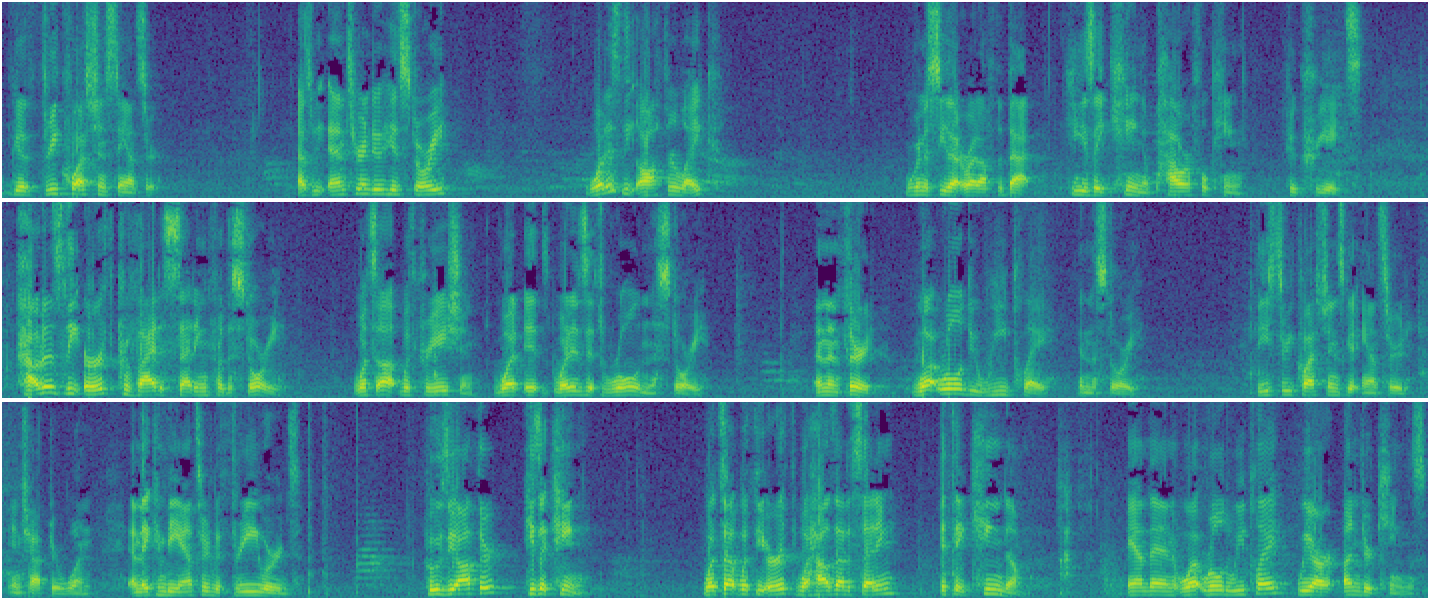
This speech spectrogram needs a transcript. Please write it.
We have three questions to answer. As we enter into his story, what is the author like? We're going to see that right off the bat. He is a king, a powerful king who creates. How does the earth provide a setting for the story? What's up with creation? What is, what is its role in this story? And then, third, what role do we play in the story? These three questions get answered in chapter 1. And they can be answered with three words Who's the author? He's a king. What's up with the earth? What, how's that a setting? It's a kingdom. And then what role do we play? We are under kings.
